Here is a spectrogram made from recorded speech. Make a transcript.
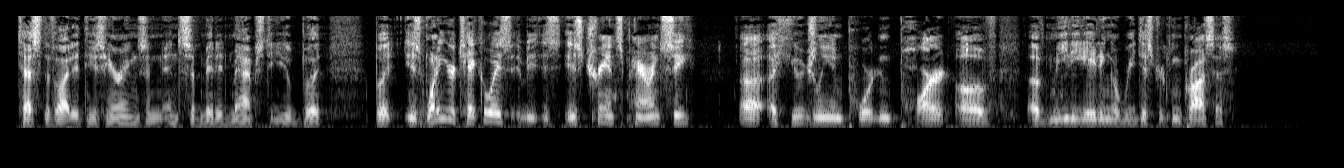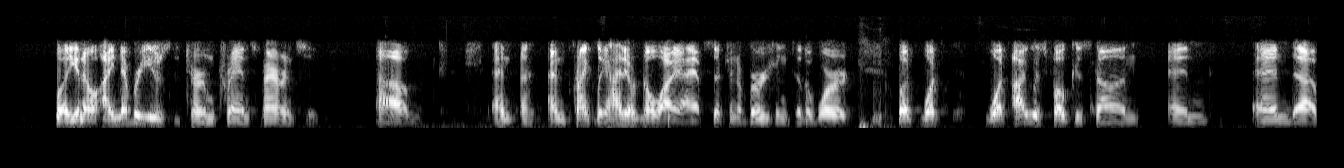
testified at these hearings and, and submitted maps to you, but but is one of your takeaways is, is transparency uh, a hugely important part of of mediating a redistricting process? Well, you know, I never use the term transparency, um, and and frankly, I don't know why I have such an aversion to the word. But what what I was focused on, and and uh,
